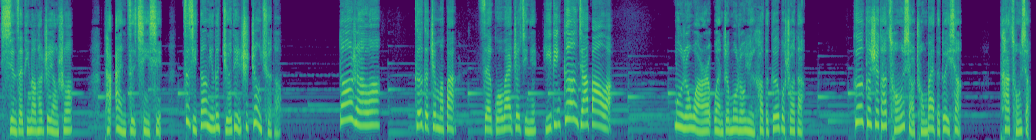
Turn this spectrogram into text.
现在听到他这样说，他暗自庆幸自己当年的决定是正确的。当然了，哥哥这么棒，在国外这几年一定更加棒了。慕容婉儿挽着慕容允浩的胳膊说道：“哥哥是他从小崇拜的对象，他从小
